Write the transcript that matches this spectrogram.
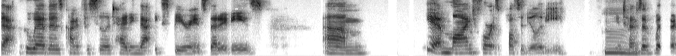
that whoever's kind of facilitating that experience that it is, um, yeah, mined for its possibility mm. in terms of whether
